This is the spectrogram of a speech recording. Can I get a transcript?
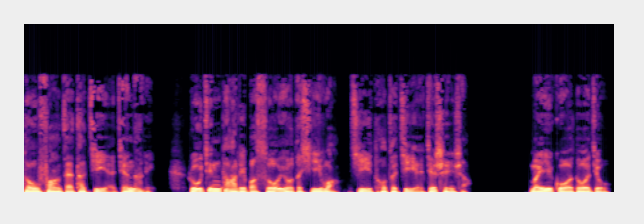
都放在他姐姐那里，如今大力把所有的希望寄托在姐姐身上。没过多久，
